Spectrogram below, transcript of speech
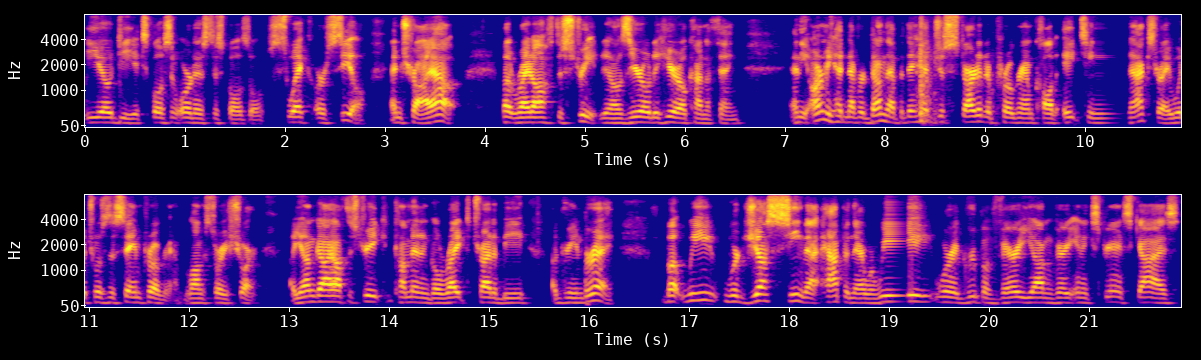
EOD, explosive ordnance disposal, SWCC or SEAL, and try out, but right off the street, you know, zero to hero kind of thing. And the Army had never done that, but they had just started a program called 18 X-ray, which was the same program. Long story short, a young guy off the street could come in and go right to try to be a Green Beret. But we were just seeing that happen there, where we were a group of very young, very inexperienced guys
